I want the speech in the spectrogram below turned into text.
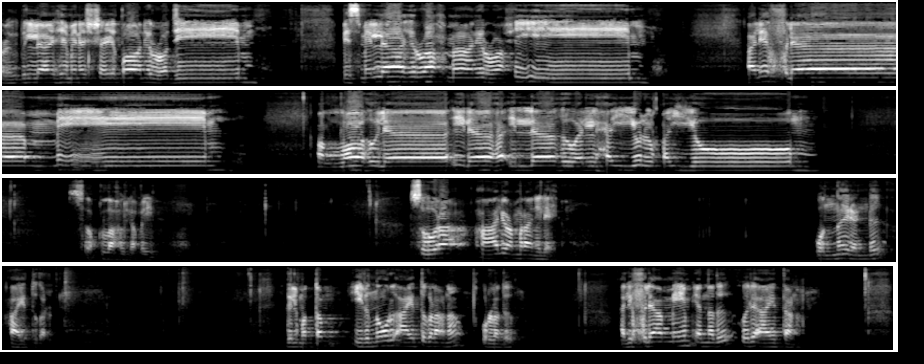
أعوذ بالله من الشيطان الرجيم. بسم الله الرحمن الرحيم. ألف لام ميم. الله لا إله إلا هو الحي القيوم. صدق الله العظيم. സൂറ ആലു അമ്രാനിലെ ഒന്ന് രണ്ട് ആയത്തുകൾ. ഇതിൽ മൊത്തം ഇരുന്നൂറ് ആയത്തുകളാണ് ഉള്ളത്. അലിഫുലാമീം എന്നത് ഒരു ആയത്താണ്.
